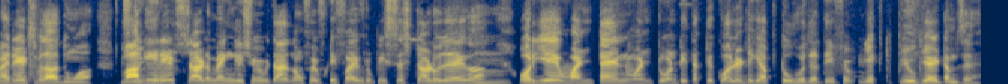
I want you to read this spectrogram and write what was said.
मैं रेट्स बता दूँगा। बाकी रेट स्टार्ट मैं इंग्लिश में बता दूँ फिफ्टी फाइव रुपीज़ से स्टार्ट हो जाएगा हम्म। और ये वन टेन वन ट्वेंटी तक की क्वालिटी की अप टू हो जाती है। ये प्यू की आइटम्स है।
